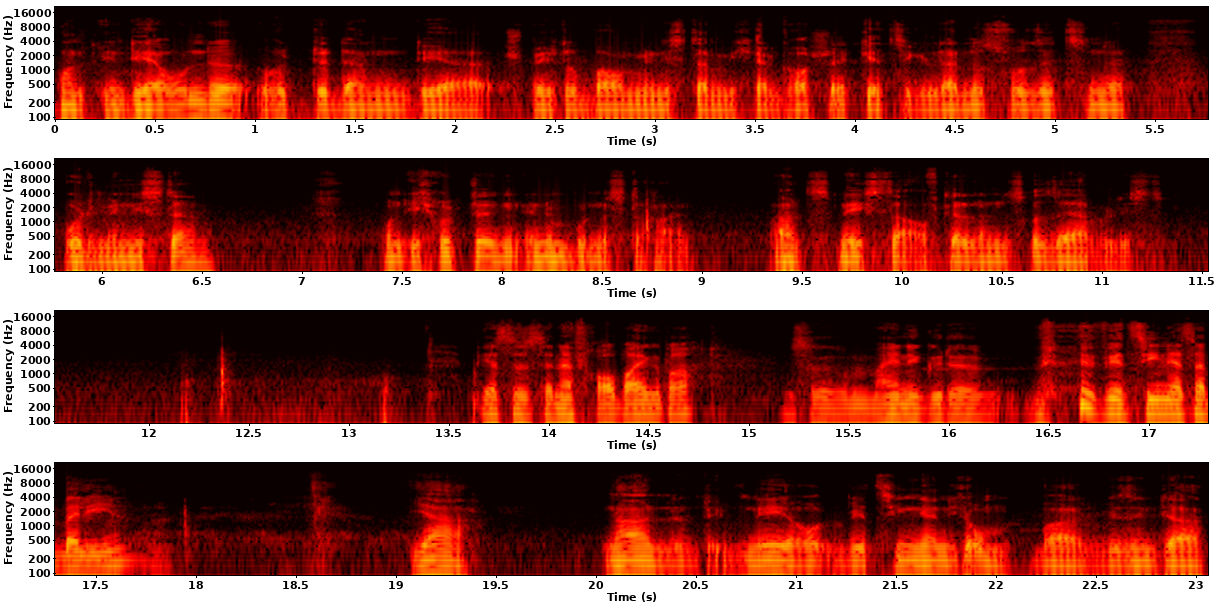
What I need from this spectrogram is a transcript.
und in der Runde rückte dann der spätere Bauminister Michael Groschek, jetzige Landesvorsitzende, wurde Minister. Und ich rückte in, in den Bundestag ein. als nächster auf der Landesreserveliste. Wie hast du es deiner Frau beigebracht? So, meine Güte, wir ziehen jetzt nach Berlin. Ja, nein, nee, wir ziehen ja nicht um, weil wir sind ja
